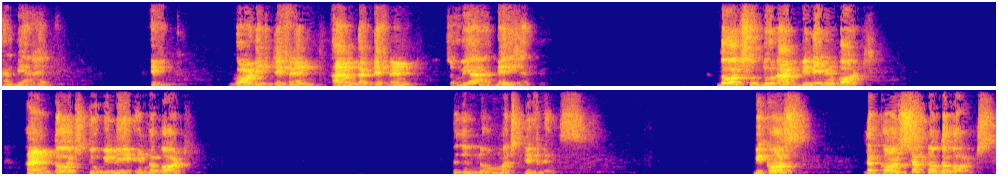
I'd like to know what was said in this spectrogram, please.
And we are happy. If God is different, I am the different, so we are very happy. Those who do not believe in God and those who believe in the God, there is no much difference. Because the concept of the gods,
